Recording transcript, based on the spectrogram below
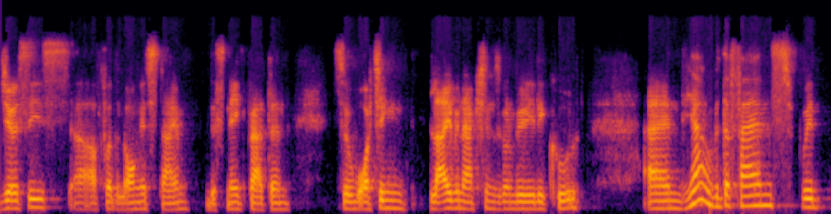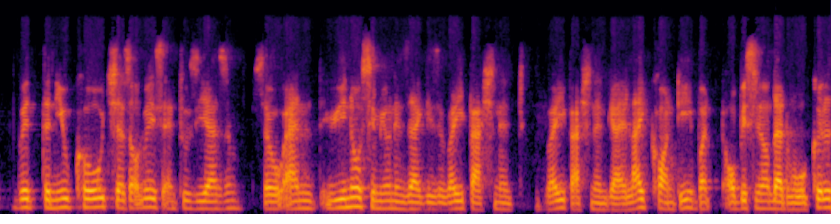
jerseys uh, for the longest time, the snake pattern. So watching live in action is going to be really cool. And yeah, with the fans, with with the new coach, there's always enthusiasm. So, and we know Simone Inzaghi is a very passionate, very passionate guy, like Conte, but obviously not that vocal.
